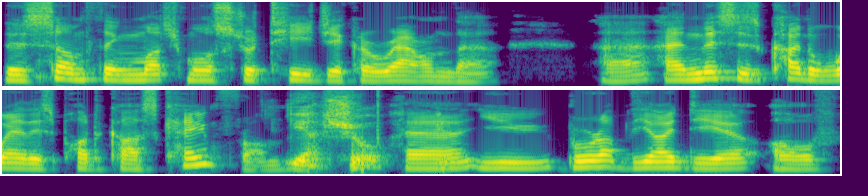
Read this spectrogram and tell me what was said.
there's something much more strategic around that uh, and this is kind of where this podcast came from Yeah, sure. uh, you brought up the idea of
